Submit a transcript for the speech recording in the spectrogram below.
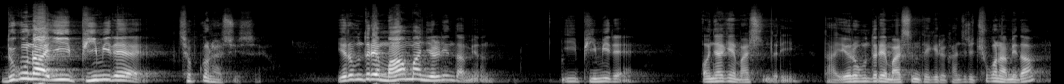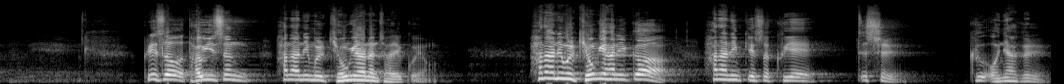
누구나 이 비밀에 접근할 수 있어요. 여러분들의 마음만 열린다면 이 비밀의 언약의 말씀들이 다 여러분들의 말씀 되기를 간절히 축원합니다. 그래서 다윗은 하나님을 경외하는 자였고요. 하나님을 경외하니까 하나님께서 그의 뜻을 그 언약을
